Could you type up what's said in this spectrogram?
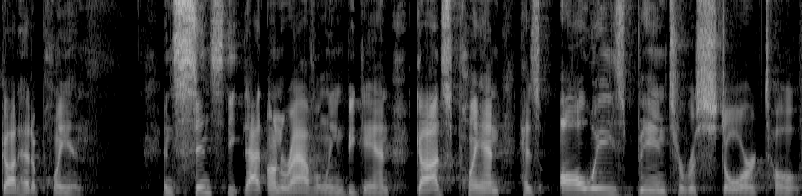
God had a plan. And since the, that unraveling began, God's plan has always been to restore Tov,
